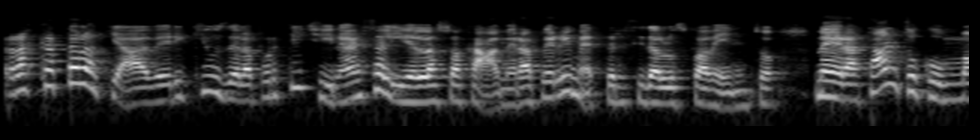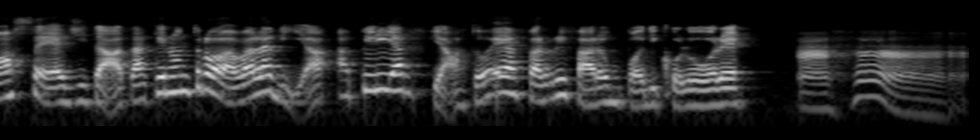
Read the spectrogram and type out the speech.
raccattò la chiave, richiuse la porticina e salì nella sua camera per rimettersi dallo spavento, ma era tanto commossa e agitata che non trovava la via a pigliar fiato e a far rifare un po' di colore. Ah.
